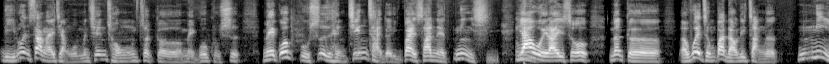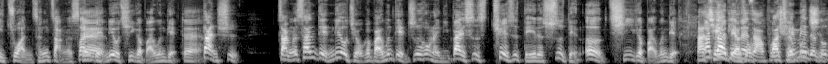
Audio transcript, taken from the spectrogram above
理论上来讲，我们先从这个美国股市，美国股市很精彩的礼拜三呢逆袭压回来的时候，那个呃，汇成半导体涨了，逆转成长了三点六七个百分点，对，但是。涨了三点六九个百分点之后呢，礼拜四却是跌了四点二七个百分点，那代表说把前面的都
